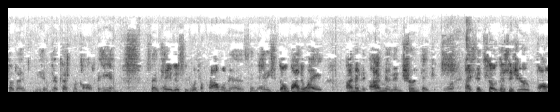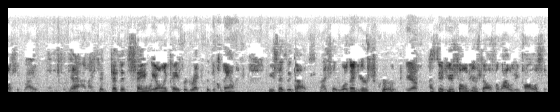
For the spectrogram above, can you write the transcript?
so that their customer calls me and says, "Hey, this is what the problem is," and and he said, "Oh, by the way, I'm an I'm an insurance agent." What? I said, "So this is your policy, right?" And he said, "Yeah." And I said, "Does it say we only pay for direct physical damage?" He says it does. And I said, "Well, then you're screwed." Yeah. I said, "You sold yourself a lousy policy."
